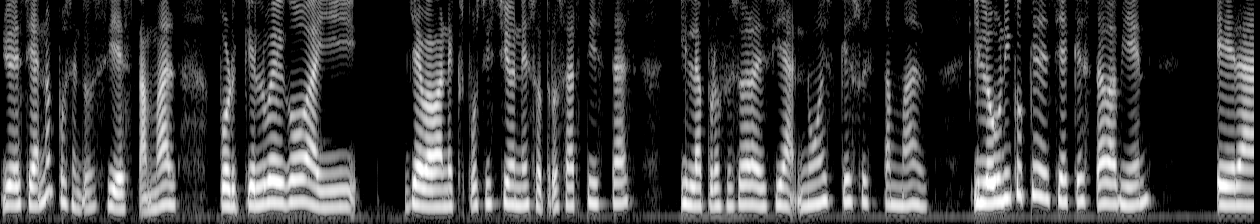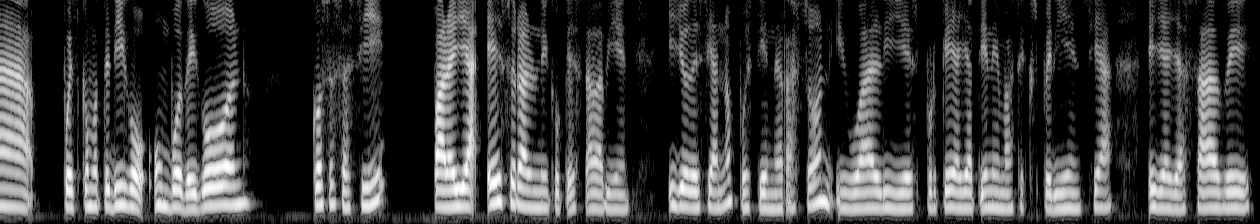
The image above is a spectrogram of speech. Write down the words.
Yo decía, no, pues entonces sí está mal, porque luego ahí llevaban exposiciones otros artistas y la profesora decía, no es que eso está mal. Y lo único que decía que estaba bien era, pues como te digo, un bodegón, cosas así. Para ella eso era lo único que estaba bien. Y yo decía, no, pues tiene razón, igual y es porque ella ya tiene más experiencia, ella ya sabe,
